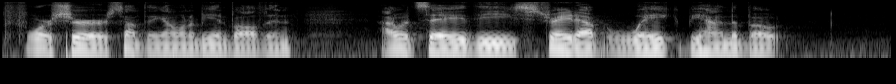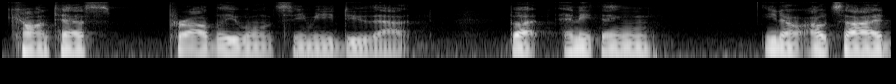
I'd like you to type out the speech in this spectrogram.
for sure something I want to be involved in. I would say the straight up wake behind the boat contest probably won't see me do that. But anything, you know, outside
